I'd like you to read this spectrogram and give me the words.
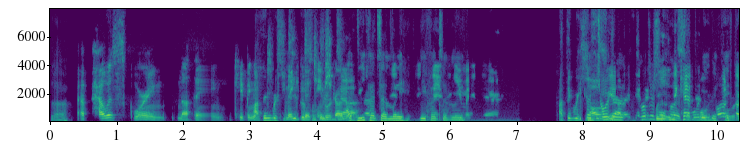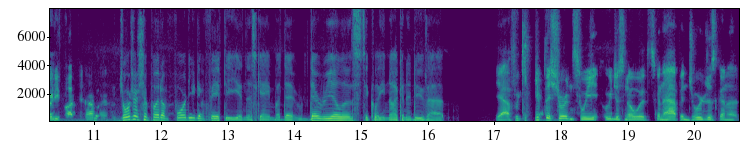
So How- How is scoring nothing keeping I a, think we should making keep a team short. struggle? Yeah. defensively, defensively. I think we So should. Georgia, yeah, Georgia should put They kept 40 to 50. 35 to nothing. Georgia should put up 40 to 50 in this game, but they're, they're realistically not going to do that. Yeah, if we keep this short and sweet, we just know what's going to happen. Georgia's going to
